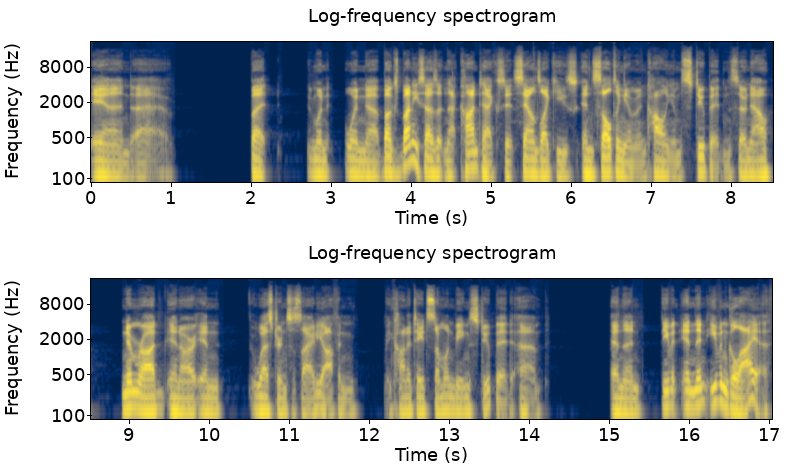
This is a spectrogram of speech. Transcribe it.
and uh, but when when uh, Bugs Bunny says it in that context, it sounds like he's insulting him and calling him stupid, and so now Nimrod in our in Western society often connotates someone being stupid, um, and then even and then even Goliath.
